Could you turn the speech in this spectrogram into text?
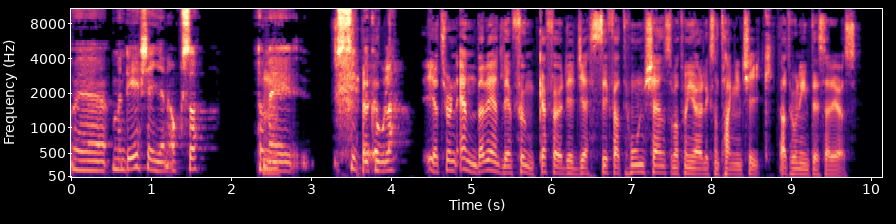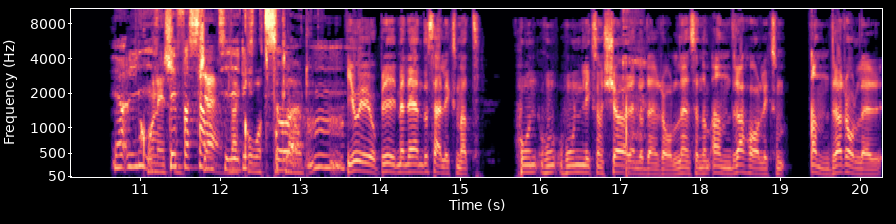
Eh, men det är tjejerna också. De Mm. är supercoola. Jag tror den enda det egentligen funkar för det är Jessie för att hon känns som att hon gör liksom tongue in cheek. Att hon inte är seriös. Ja, Hon är så lite. Fast samtidigt kåt på så... Cloud. Mm, Jo, jo, jo precis. Men det är ändå så här liksom att hon, hon, hon liksom kör ändå den rollen. Sen de andra har liksom andra roller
